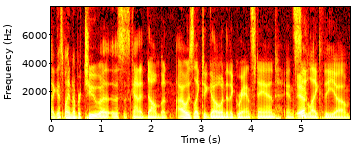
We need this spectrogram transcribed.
I guess my number two. Uh, this is kind of dumb, but I always like to go into the grandstand and Yeah. see like the um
